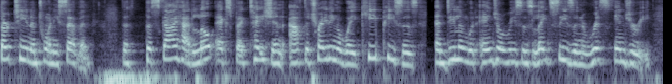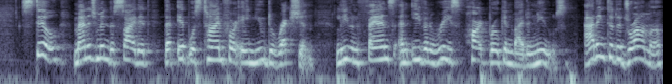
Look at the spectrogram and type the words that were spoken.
13 and 27. The, the Sky had low expectation after trading away key pieces and dealing with Angel Reese's late season wrist injury. Still, management decided that it was time for a new direction, leaving fans and even Reese heartbroken by the news. Adding to the drama,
